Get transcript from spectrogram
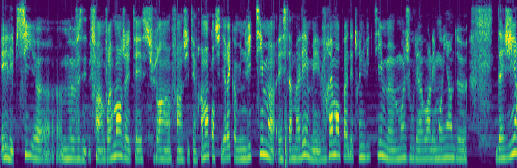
Et les psys euh, me faisaient, enfin, vraiment, j'étais sur enfin, j'étais vraiment considérée comme une victime et ça m'allait, mais vraiment pas d'être une victime. Moi, je voulais avoir les moyens de d'agir.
